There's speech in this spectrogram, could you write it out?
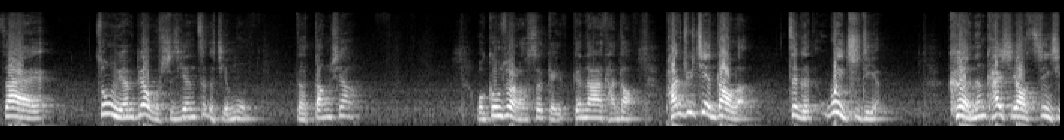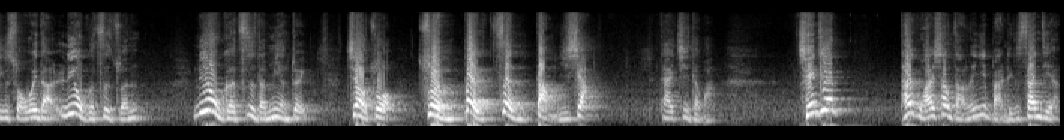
在中原标股时间这个节目的当下。我工作老师给跟大家谈到，盘局见到了这个位置点，可能开始要进行所谓的六个字准，六个字的面对，叫做准备震荡一下，大家记得吧？前天台股还上涨了一百零三点，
